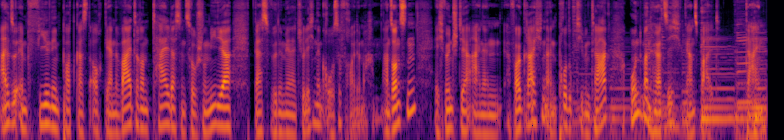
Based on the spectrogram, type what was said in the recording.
Also empfehle den Podcast auch gerne weiteren, teile das in Social Media. Das würde mir natürlich eine große Freude machen. Ansonsten, ich wünsche dir einen erfolgreichen, einen produktiven Tag und man hört sich ganz bald. Dein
